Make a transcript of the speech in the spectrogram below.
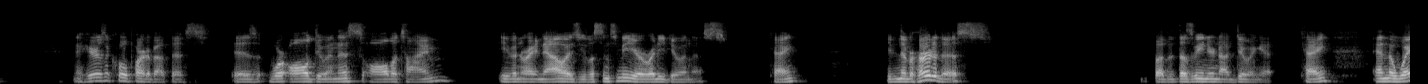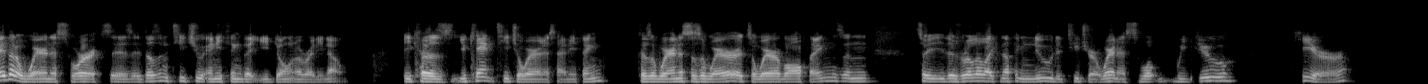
Now here's a cool part about this is we're all doing this all the time. Even right now, as you listen to me, you're already doing this. Okay. You've never heard of this, but it doesn't mean you're not doing it. Okay. And the way that awareness works is it doesn't teach you anything that you don't already know because you can't teach awareness anything because awareness is aware, it's aware of all things. And so there's really like nothing new to teacher awareness. What we do here,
